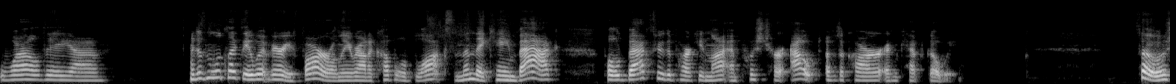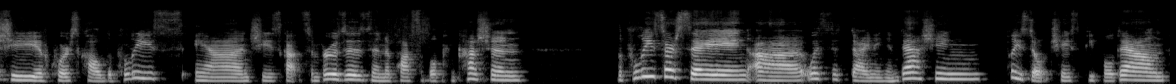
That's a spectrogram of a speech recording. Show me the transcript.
while they, uh, it doesn't look like they went very far, only around a couple of blocks. And then they came back, pulled back through the parking lot, and pushed her out of the car and kept going. So she, of course, called the police and she's got some bruises and a possible concussion. The police are saying, uh, with dining and dashing, please don't chase people down.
